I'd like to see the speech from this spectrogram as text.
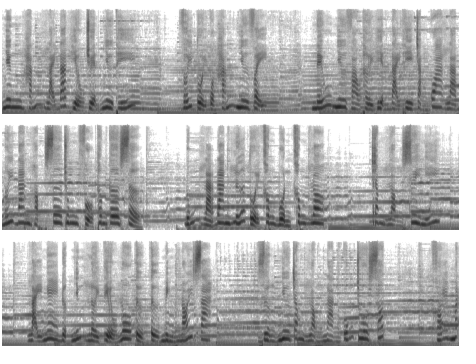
Nhưng hắn lại đã hiểu chuyện như thế. Với tuổi của hắn như vậy, Nếu như vào thời hiện đại thì chẳng qua là mới đang học sơ trung phổ thông cơ sở. Đúng là đang lứa tuổi không buồn không lo. Trong lòng suy nghĩ, Lại nghe được những lời tiểu lô tử tự mình nói ra. Dường như trong lòng nàng cũng chua xót. Khói mắt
